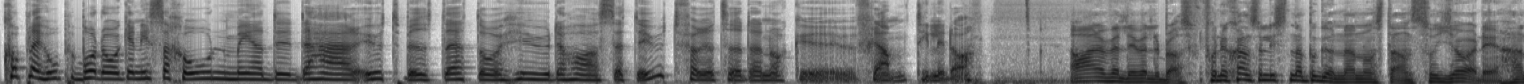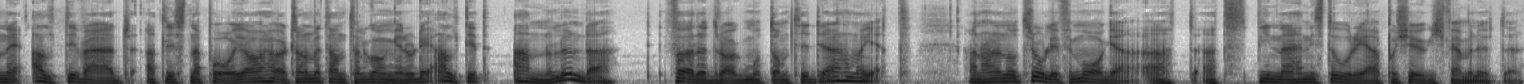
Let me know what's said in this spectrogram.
koppla ihop både organisation med det här utbytet och hur det har sett ut förr i tiden och eh, fram till idag. Ja, han är väldigt, väldigt bra. Får ni chans att lyssna på Gunnar någonstans så gör det. Han är alltid värd att lyssna på. Jag har hört honom ett antal gånger och det är alltid ett annorlunda föredrag mot de tidigare han har gett. Han har en otrolig förmåga att, att spinna en historia på 20-25 minuter.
